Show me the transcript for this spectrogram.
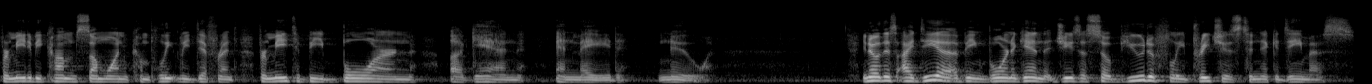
For me to become someone completely different, for me to be born again and made new. You know, this idea of being born again that Jesus so beautifully preaches to Nicodemus,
